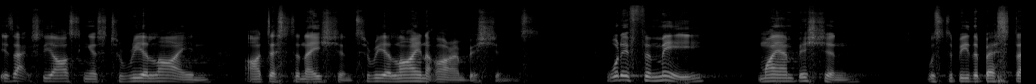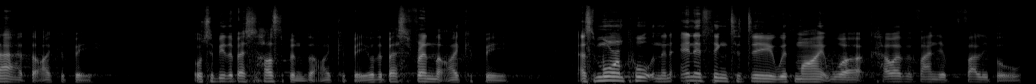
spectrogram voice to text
is actually asking us to realign our destination, to realign our ambitions? What if for me, my ambition was to be the best dad that I could be, or to be the best husband that I could be, or the best friend that I could be, as more important than anything to do with my work, however valuable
